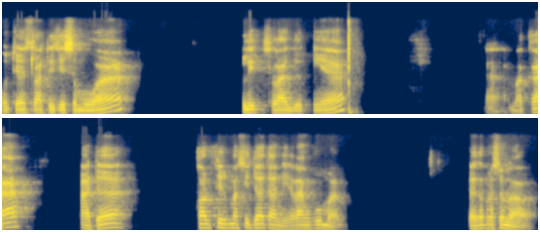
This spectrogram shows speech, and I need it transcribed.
Kemudian setelah diisi semua, klik selanjutnya. Nah, maka ada konfirmasi data nih, rangkuman data personal.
